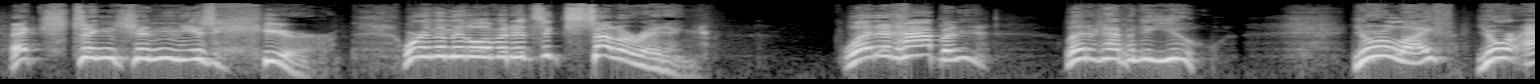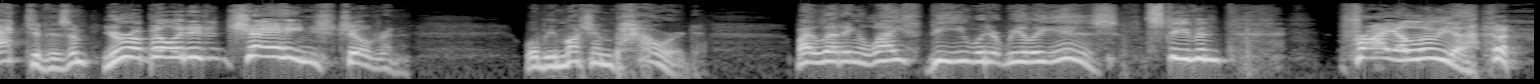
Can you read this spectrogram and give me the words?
Extinction is here. We're in the middle of it. It's accelerating. Let it happen. Let it happen to you. Your life, your activism, your ability to change children will be much empowered by letting life be what it really is. Stephen, fry hallelujah.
